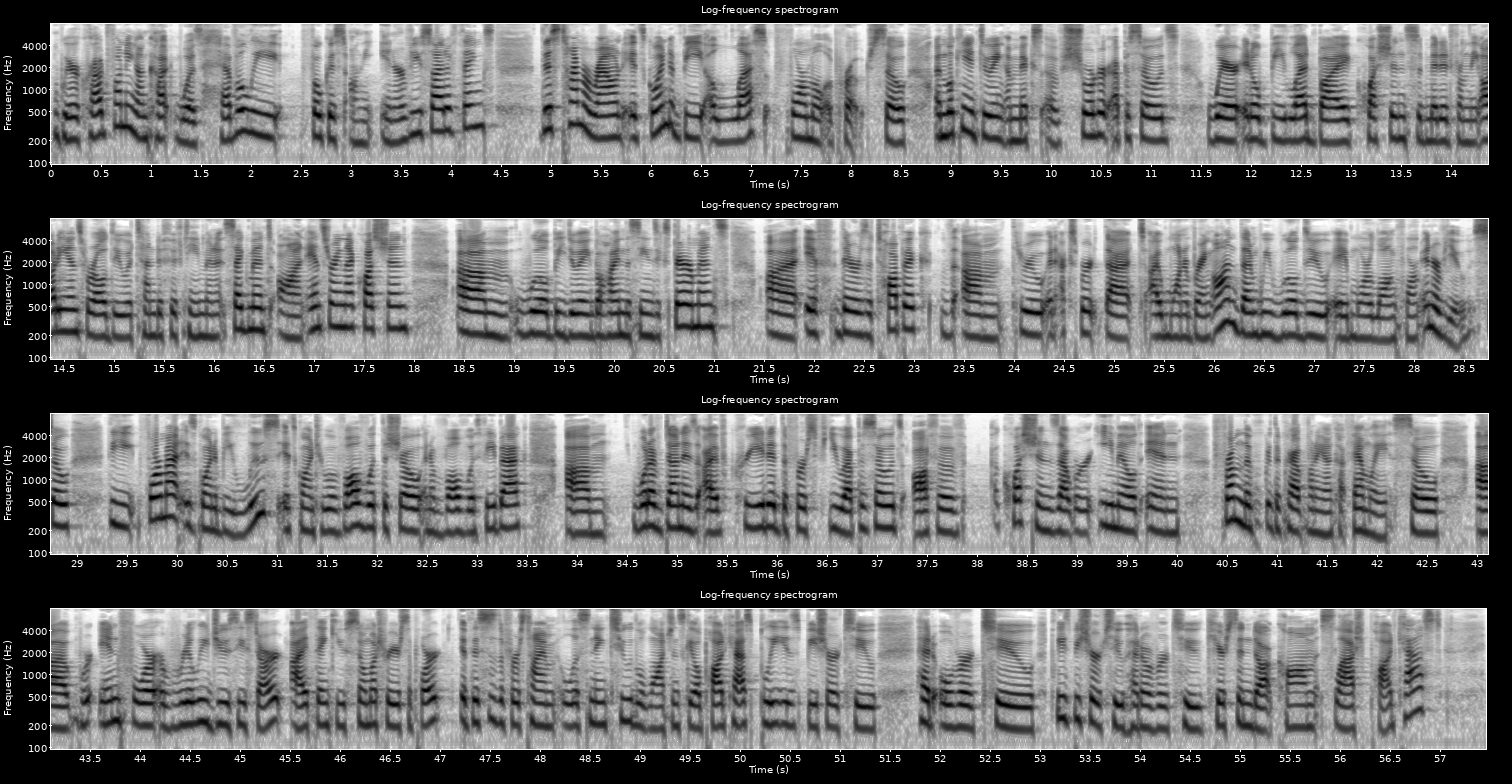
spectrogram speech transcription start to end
where crowdfunding uncut was heavily focused on the interview side of things. This time around, it's going to be a less formal approach. So I'm looking at doing a mix of shorter episodes where it'll be led by questions submitted from the audience, where I'll do a 10 to 15 minute segment on answering that question. Um, we'll be doing behind the scenes experiments. Uh, if there's a topic um, through an expert that I want to bring on, then we will do a more long form interview. So the format is going to be loose, it's going to evolve with the show and evolve with feedback. Um, what I've done is I've created the first few episodes off of questions that were emailed in from the, the crowdfunding uncut family. So uh, we're in for a really juicy start. I thank you so much for your support. If this is the first time listening to the launch and scale podcast please be sure to head over to please be sure to head over to khierstyn.com slash podcast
